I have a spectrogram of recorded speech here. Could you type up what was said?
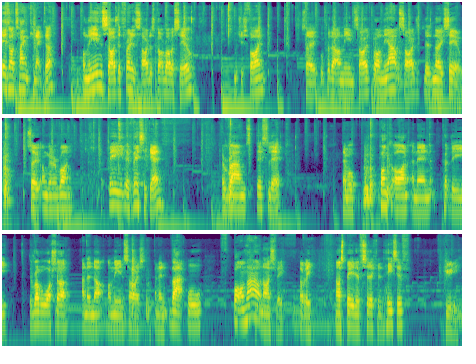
Here's our tank connector. On the inside, the threaded side, it's got a rubber seal, which is fine. So we'll put that on the inside, but on the outside, there's no seal. So I'm gonna run a bead of this again around this lip. Then we'll plonk it on and then put the, the rubber washer and the nut on the inside. And then that will bottom that out nicely. Lovely. Nice bead of silicone adhesive. Beauty.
